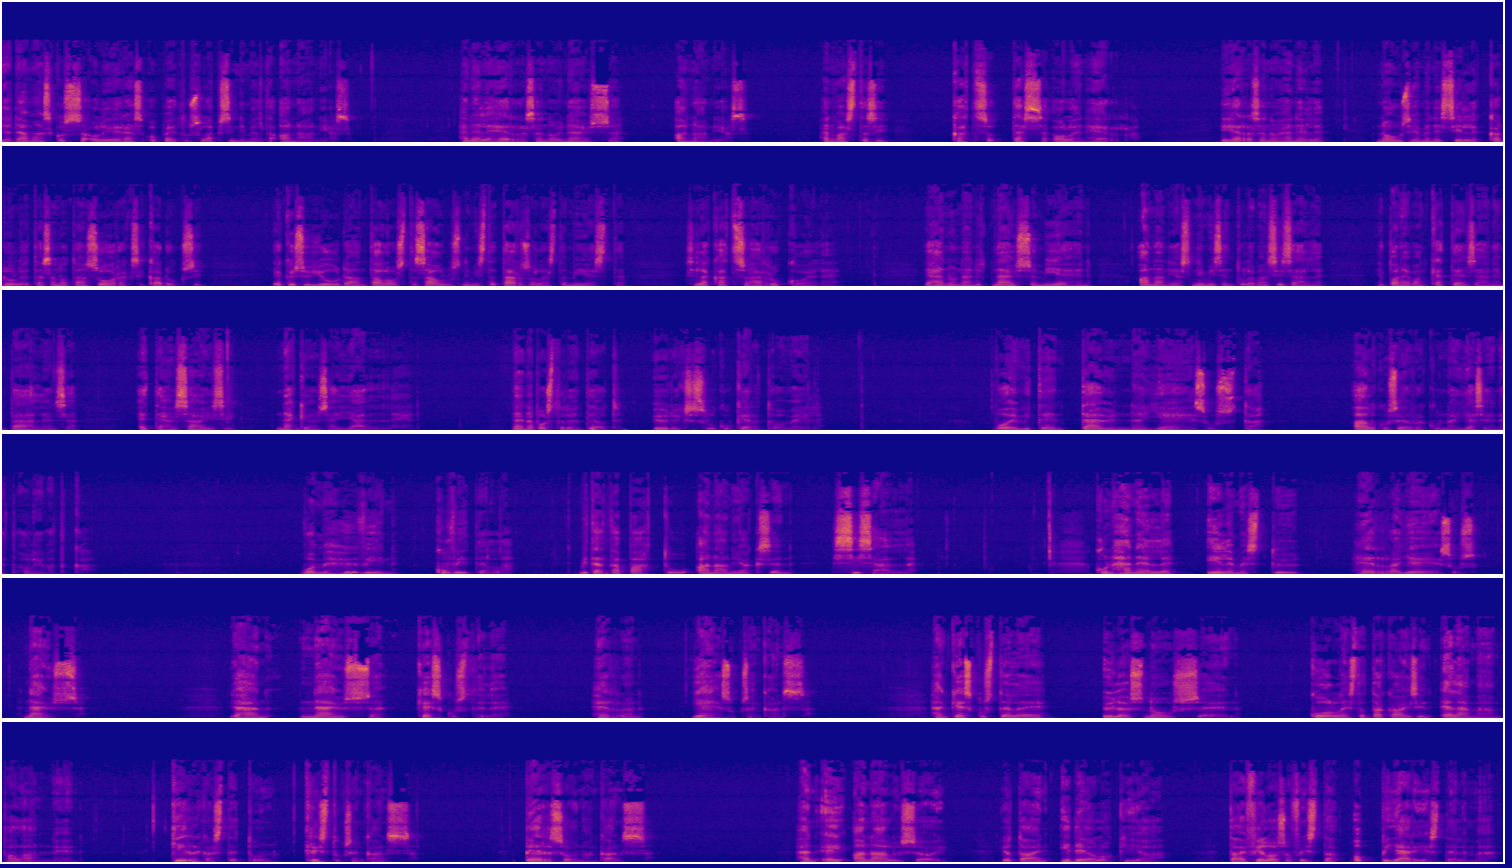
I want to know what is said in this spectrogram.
Ja Damaskossa oli eräs opetuslapsi nimeltä Ananias. Hänelle Herra sanoi näyssä, Ananias. Hän vastasi, katso, tässä olen Herra. Niin Herra sanoi hänelle, nousi ja mene sille kadulle, jota sanotaan suoraksi kaduksi, ja kysy Juudaan talosta Saulus-nimistä tarsolaista miestä, sillä katso, hän rukoilee. Ja hän on nähnyt näyssä miehen, Ananias-nimisen tulevan sisälle ja panevan käteensä hänen päällensä, että hän saisi näkönsä jälleen. Näin apostolien teot yhdeksäs luku kertoo meille. Voi miten täynnä Jeesusta alkuseurakunnan jäsenet olivatkaan. Voimme hyvin kuvitella, mitä tapahtuu Ananiaksen sisällä, kun hänelle ilmestyy Herra Jeesus näyssä. Ja hän näyssä keskustelee Herran Jeesuksen kanssa. Hän keskustelee ylösnouseen, kuolleista takaisin elämään palanneen, kirkastetun Kristuksen kanssa, persoonan kanssa. Hän ei analysoi jotain ideologiaa tai filosofista oppijärjestelmää.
